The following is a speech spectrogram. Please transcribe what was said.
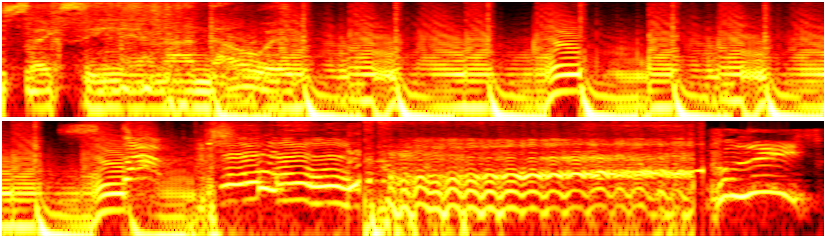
sexy and I know it. Stop! Police!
